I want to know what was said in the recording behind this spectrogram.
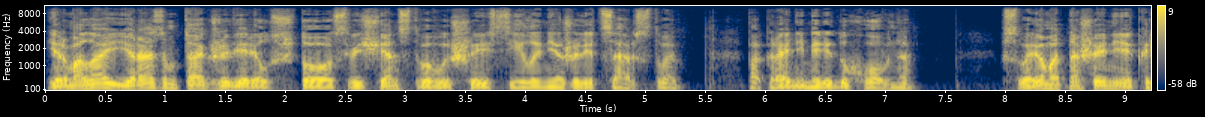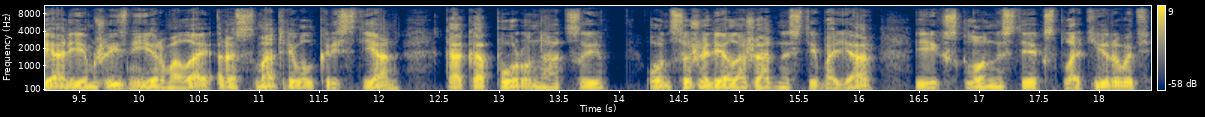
Ермолай Еразм также верил, что священство — высшая сила, нежели царство, по крайней мере духовно. В своем отношении к реалиям жизни Ермолай рассматривал крестьян как опору нации. Он сожалел о жадности бояр и их склонности эксплуатировать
